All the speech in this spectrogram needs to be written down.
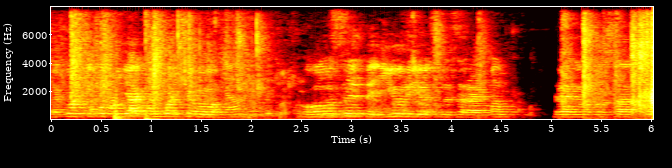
Також таку подяку хочу оголосити Юрію Слизаренку, тренеру Бориславської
